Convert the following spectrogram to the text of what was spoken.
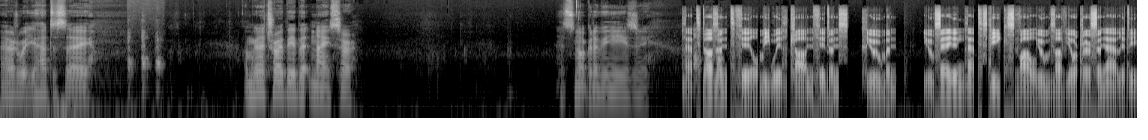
I heard what you had to say. I'm gonna try to be a bit nicer. It's not gonna be easy. That doesn't fill me with confidence, human. You saying that speaks volumes of your personality.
